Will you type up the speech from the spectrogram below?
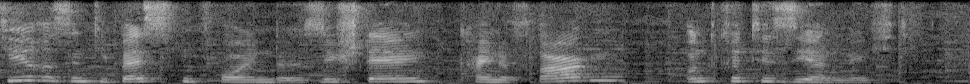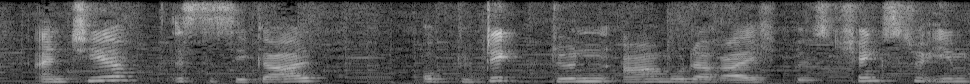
Tiere sind die besten Freunde. Sie stellen keine Fragen und kritisieren nicht. Ein Tier ist es egal, ob du dick, dünn, arm oder reich bist. Schenkst du ihm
